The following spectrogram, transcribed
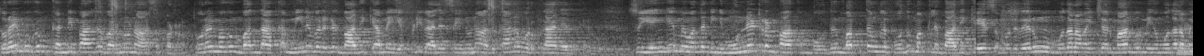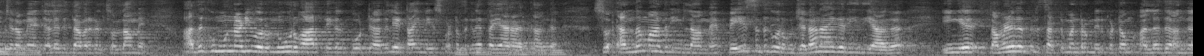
துறைமுகம் கண்டிப்பாக வரணும்னு ஆசைப்படுறோம். துறைமுகம் வந்தாக்கா மீனவர்கள் பாதிக்காம எப்படி வேலை செய்யணும்னு அதுக்கான ஒரு பிளான் இருக்கு. ஸோ எங்கேயுமே வந்து நீங்க முன்னேற்றம் பார்க்கும்போது மற்றவங்களை பொதுமக்களை பாதிக்க பேசும்போது வெறும் முதலமைச்சர் மாண்புமிகு முதலமைச்சர் அம்மையா ஜெயலலிதா அவர்கள் சொல்லாம அதுக்கு முன்னாடி ஒரு நூறு வார்த்தைகள் போட்டு அதிலே டைம் வேஸ்ட் பண்றதுக்குன்னு தயாரா இருக்காங்க. ஸோ அந்த மாதிரி இல்லாம பேசுறதுக்கு ஒரு ஜனநாயக ரீதியாக இங்கே தமிழகத்தில் சட்டமன்றம் இருக்கட்டும் அல்லது அங்க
